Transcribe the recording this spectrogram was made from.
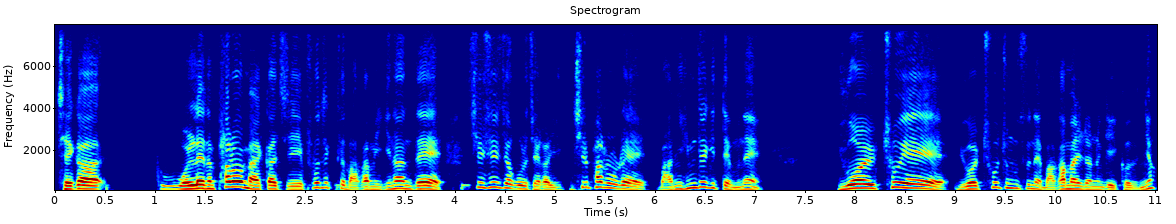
제가 그 원래는 8월 말까지 프로젝트 마감이긴 한데 실질적으로 제가 6, 7, 8월에 많이 힘들기 때문에 6월 초에 6월 초 중순에 마감하려는 게 있거든요.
